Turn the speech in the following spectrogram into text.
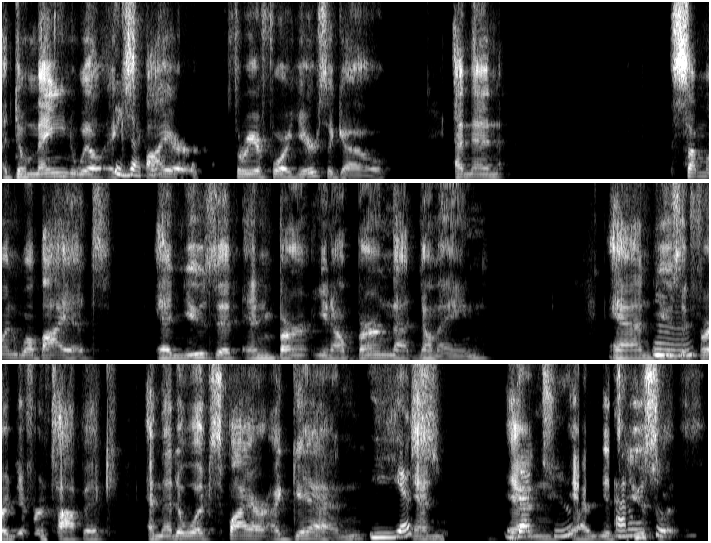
a domain will Exactly. expire three or four years ago and then someone will buy it and use it and burn you know burn that domain and use it Mhm. for a different topic and then it will expire again Yes, and that too. and it's And also- useless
